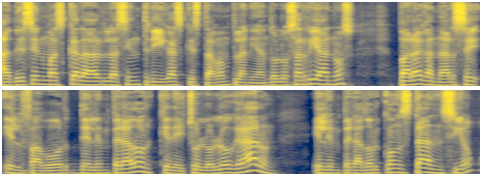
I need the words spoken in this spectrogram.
a desenmascarar las intrigas que estaban planeando los arrianos para ganarse el favor del emperador, que de hecho lo lograron. El emperador Constancio,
